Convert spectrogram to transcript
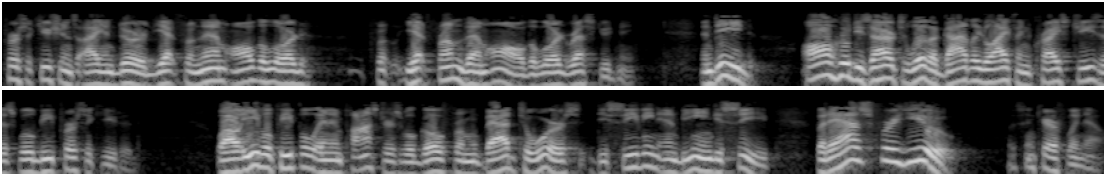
persecutions I endured, yet from them all the Lord, yet from them all the Lord rescued me. Indeed, all who desire to live a godly life in Christ Jesus will be persecuted while evil people and impostors will go from bad to worse, deceiving and being deceived. But as for you, listen carefully now.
